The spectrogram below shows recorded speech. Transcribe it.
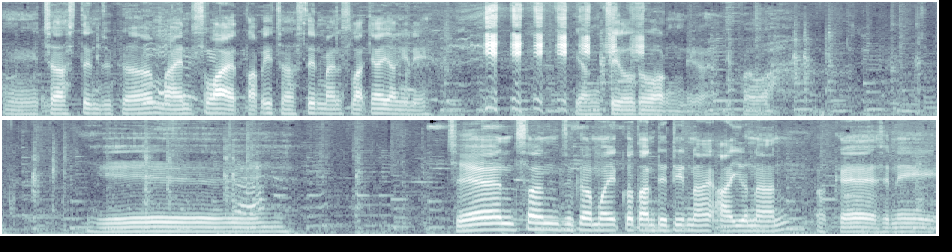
Nih, Justin juga main slide, tapi Justin main slide-nya yang ini. yang chill doang dia di bawah. Yeay. Jensen juga mau ikutan Didi naik ayunan. Oke, sini.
